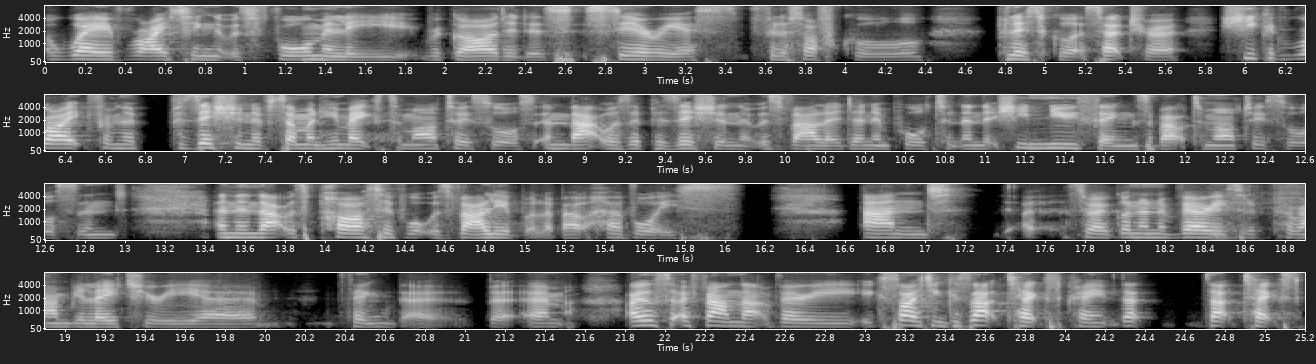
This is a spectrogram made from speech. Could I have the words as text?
a way of writing that was formally regarded as serious, philosophical, political, etc. She could write from the position of someone who makes tomato sauce, and that was a position that was valid and important, and that she knew things about tomato sauce, and and then that was part of what was valuable about her voice. And uh, so I've gone on a very sort of perambulatory uh, thing there, but um, I also I found that very exciting because that text came that that text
